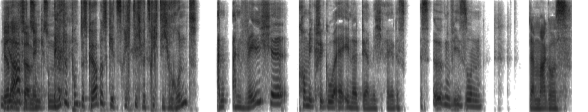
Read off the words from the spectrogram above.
ja, so zum, zum Mittelpunkt des Körpers geht's richtig, wird's richtig rund. An, an welche Comicfigur erinnert der mich, ey? Das ist irgendwie so ein. Der Magus.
